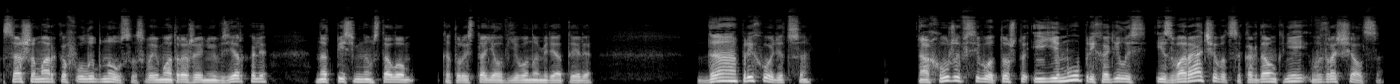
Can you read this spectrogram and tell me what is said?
Саша Марков улыбнулся своему отражению в зеркале над письменным столом, который стоял в его номере отеля. Да, приходится. А хуже всего то, что и ему приходилось изворачиваться, когда он к ней возвращался.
